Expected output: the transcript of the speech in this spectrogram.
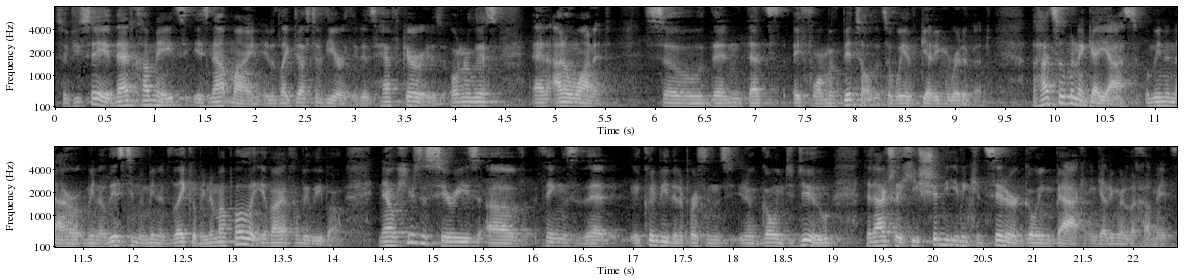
So if you say that chametz is not mine, it is like dust of the earth, it is hefker, it is ownerless, and I don't want it. So then that's a form of bittul. That's a way of getting rid of it. Now here's a series of things that it could be that a person's you know going to do that actually he shouldn't even consider going back and getting rid of the chametz.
